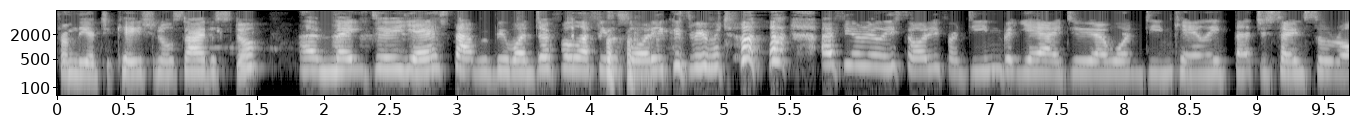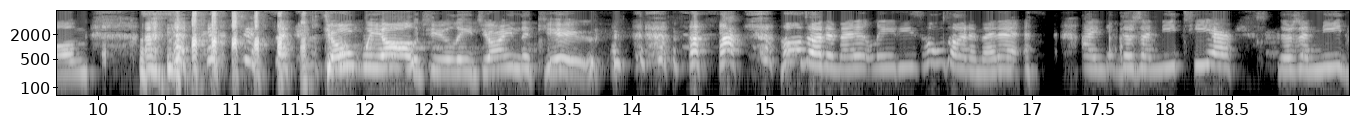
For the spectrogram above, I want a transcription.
from the educational side of stuff? I might do, yes, that would be wonderful. I feel sorry because we were. I feel really sorry for Dean, but yeah, I do. I want Dean Kelly. That just sounds so wrong. Sounds Don't we all, Julie? Join the queue. hold on a minute, ladies. Hold on a minute. I there's a need here. There's a need.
